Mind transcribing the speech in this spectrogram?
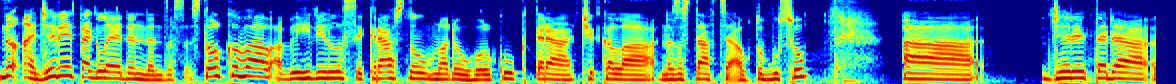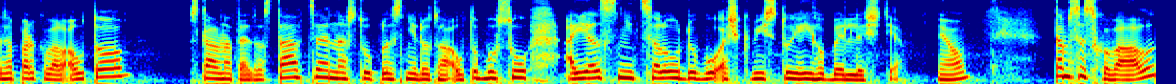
No a Jerry takhle jeden den zase stolkoval a vyhlídl si krásnou mladou holku, která čekala na zastávce autobusu. A Jerry teda zaparkoval auto, stál na té zastávce, nastoupil s ní do toho autobusu a jel s ní celou dobu až k místu jejího bydliště. Jo? Tam se schoval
